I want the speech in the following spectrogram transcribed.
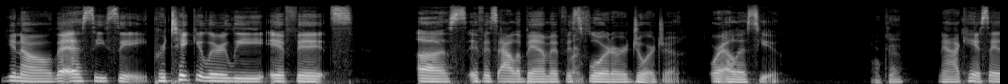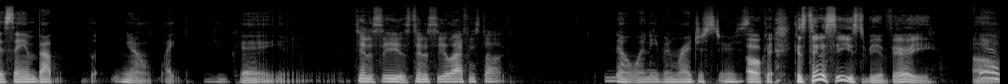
you know, the SEC, particularly if it's us, if it's Alabama, if it's Florida or Georgia or LSU. Okay, Now, I can't say the same about, the, you know, like UK. Tennessee is Tennessee a laughing stock? No one even registers. Oh, okay, because Tennessee used to be a very yeah,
